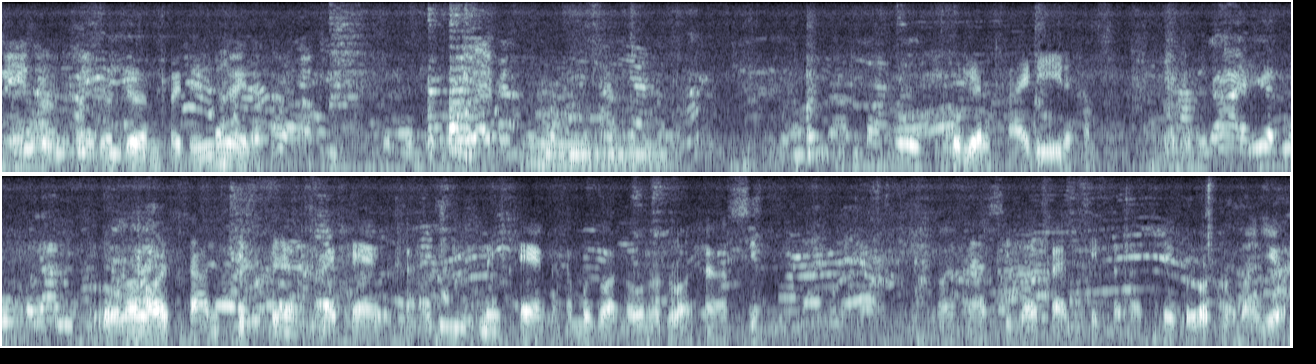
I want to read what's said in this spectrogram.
เดี๋ยวเดินไปเรื่อยๆนะครับทุเรียนขายดีนะครับ ไม่ได้เรียกลุงมาแล้วโลละร้อยสามสิบก็ยังขายแพงขายดีไม่แพงนะครับ เมื่อก่อนโลละร้อยห้าสิบร้อยห้าสิบร้อยแปดสิบนะครับนี่ก็ลดลงมาเยอะ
